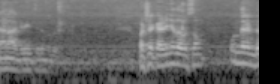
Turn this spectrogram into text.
ഞാൻ ആഗ്രഹിച്ചിരുന്നത്. പക്ഷെ കഴിഞ്ഞ ദിവസം ഒന്ന് രണ്ട്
